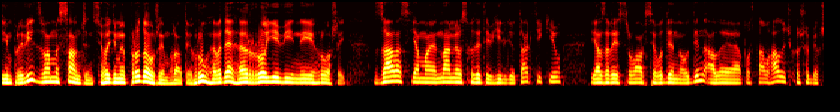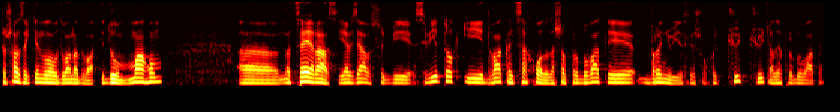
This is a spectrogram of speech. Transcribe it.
Всім привіт! З вами Санджин. Сьогодні ми продовжуємо грати гру ГВД Герої війни і грошей. Зараз я маю намір сходити в гільдію тактиків. Я зареєструвався в 1 на 1, але поставив галочку, щоб якщо що, закинуло в 2 на 2. Іду магом. Е, на цей раз я взяв собі світок і два кольця холода, щоб пробивати броню, якщо що, хоч чуть-чуть, але пробивати.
